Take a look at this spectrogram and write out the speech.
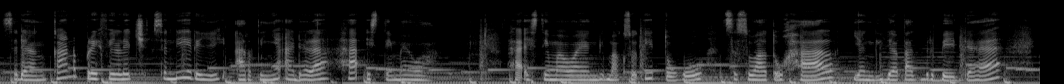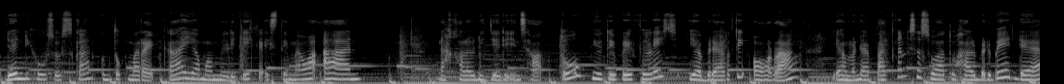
Sedangkan privilege sendiri artinya adalah hak istimewa. Hak istimewa yang dimaksud itu sesuatu hal yang didapat berbeda dan dikhususkan untuk mereka yang memiliki keistimewaan. Nah, kalau dijadiin satu, beauty privilege ya berarti orang yang mendapatkan sesuatu hal berbeda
